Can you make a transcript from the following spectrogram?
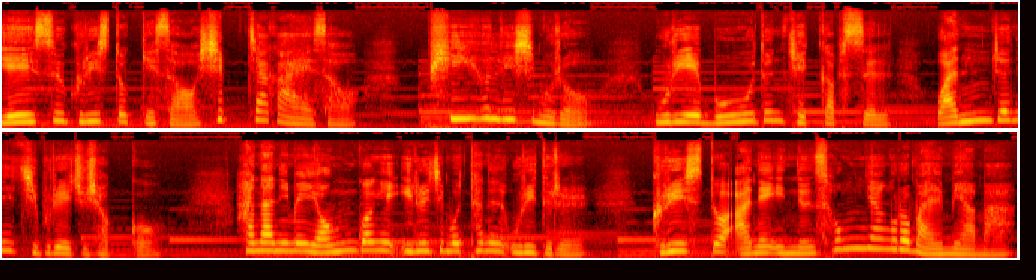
예수 그리스도께서 십자가에서 피 흘리심으로 우리의 모든 죄값을 완전히 지불해 주셨고 하나님의 영광에 이르지 못하는 우리들을 그리스도 안에 있는 속량으로 말미암아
